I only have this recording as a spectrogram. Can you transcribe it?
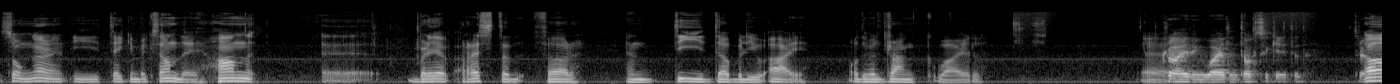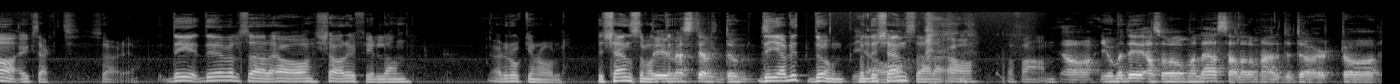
sångaren i Taking Back Sunday. Han eh, blev arrested för en DWI. Och det är väl drunk while. Eh, Driving while intoxicated. tror jag. Ja, exakt. Så är det det. Det är väl så här, ja, köra i fyllan. Är det rock'n'roll? Det känns som att Det är ju det, mest jävligt dumt. det är jävligt dumt, men det Ja. känns så här, ja, vad fan. Ja, jo men det är alltså om man läser alla de här The Dirt och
